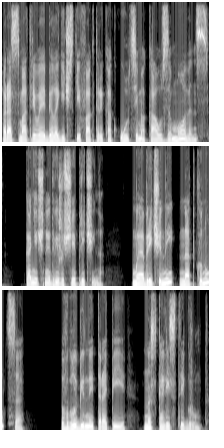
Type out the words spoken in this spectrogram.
Рассматривая биологические факторы как ultima causa movens, конечная движущая причина, мы обречены наткнуться в глубинной терапии на скалистый грунт,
